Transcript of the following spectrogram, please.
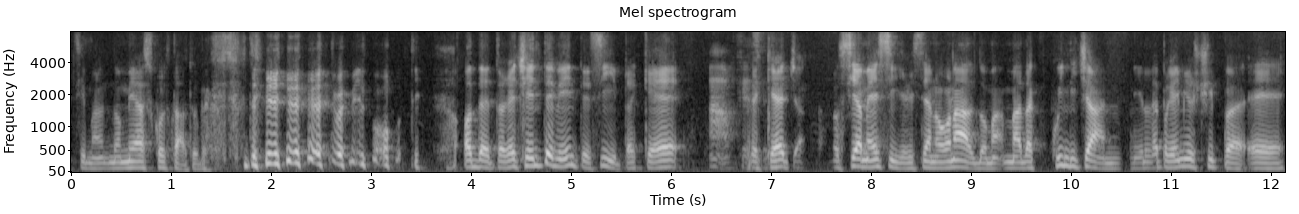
Sì, ma non mi hai ascoltato per due minuti. Ho detto recentemente sì, perché, ah, okay, perché sì. sia Messi che Cristiano Ronaldo, ma, ma, da 15 anni la Premiership è,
